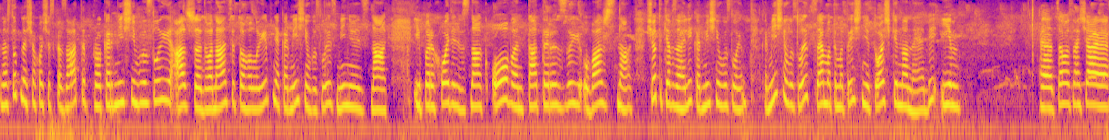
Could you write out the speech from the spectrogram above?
наступне, що хочу сказати про кармічні вузли, адже 12 липня кармічні вузли змінюють знак і переходять в знак Овен та Терези у ваш знак. Що таке взагалі кармічні вузли? Кармічні вузли це математичні точки на небі, і Е, Це означає,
